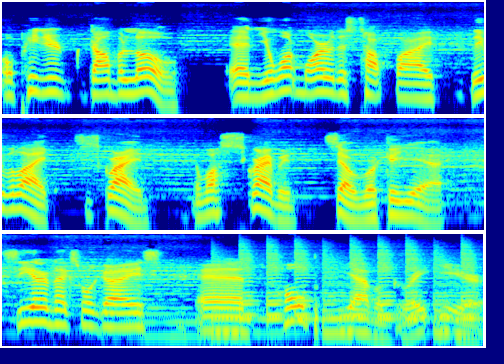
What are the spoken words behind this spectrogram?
opinion down below. And you want more of this top 5, leave a like, subscribe. And while subscribing, say a rookie yeah. See you in the next one guys, and hope you have a great year.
